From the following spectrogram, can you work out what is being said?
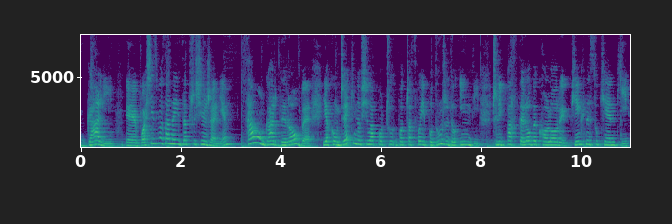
gali y, właśnie związanej z zaprzysiężeniem, całą garderobę, jaką Jackie nosiła podczas swojej podróży do Indii, czyli pastelowe kolory, piękne sukienki,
